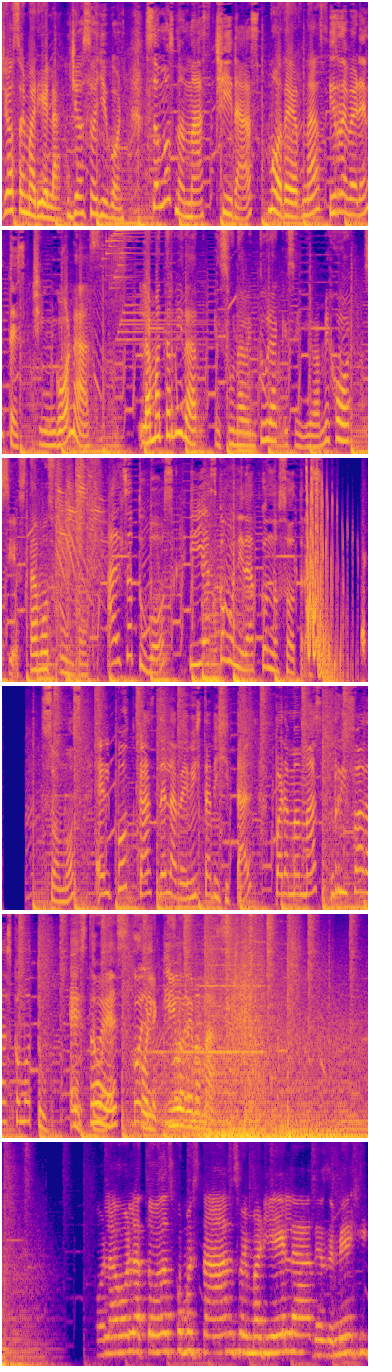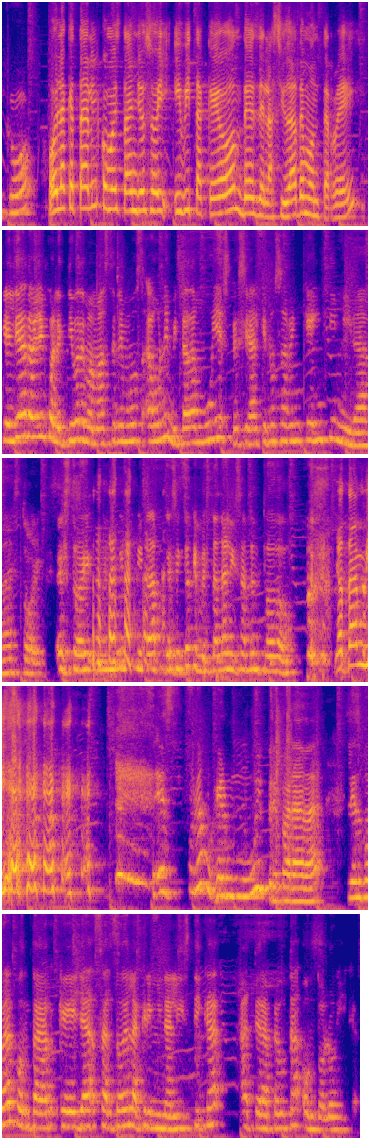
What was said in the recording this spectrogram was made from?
Yo soy Mariela. Yo soy Yvonne. Somos mamás chidas, Modernas, irreverentes. chingonas. La maternidad es una aventura que se lleva mejor si estamos juntas. Alza tu voz y haz comunidad con nosotras. Somos el podcast de la revista digital para mamás rifadas como tú. Esto es Colectivo de Mamás. Hola, hola a todas, ¿cómo están? Soy Mariela desde México. Hola, ¿qué tal? ¿Cómo están? Yo soy Ibi Taqueo desde la ciudad de Monterrey. Y el día de hoy en Colectivo de Mamás tenemos a una invitada muy especial que no saben qué intimidada estoy. Estoy muy intimidada porque siento que me está analizando en todo. Yo también. Es una mujer muy preparada. Les voy a contar que ella saltó de la criminalística a terapeuta ontológica.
